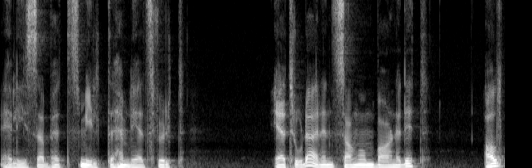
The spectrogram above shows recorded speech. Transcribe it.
Elisabeth smilte hemmelighetsfullt. Jeg tror det er en sang om barnet ditt. Alt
